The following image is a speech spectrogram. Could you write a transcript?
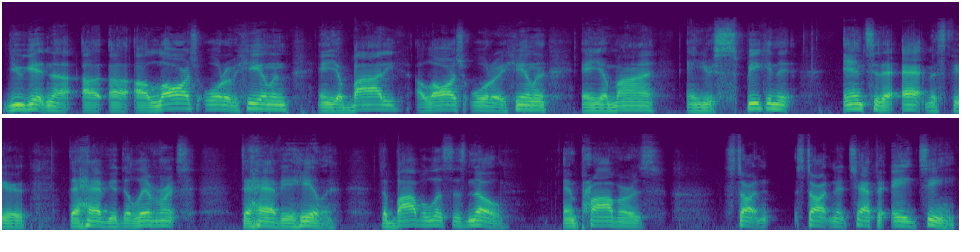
You getting a, a, a large order of healing in your body, a large order of healing in your mind, and you're speaking it into the atmosphere to have your deliverance, to have your healing. The Bible lets us know in Proverbs starting starting at chapter 18,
